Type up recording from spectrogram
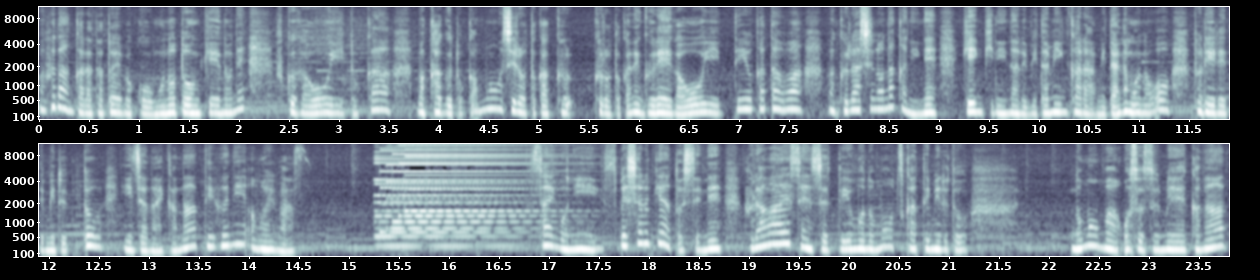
まあ、普段から例えばこうモノトーン系のね服が多いとか、まあ、家具とかも白とか黒黒とかねグレーが多いっていう方は、まあ、暮らしの中にね元気になるビタミンカラーみたいなものを取り入れてみるといいんじゃないかなっていうふうに思います。最後にスペシャルケアとしてねフラワーエッセンスっていうものも使ってみるとのもまあおすすめかな、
